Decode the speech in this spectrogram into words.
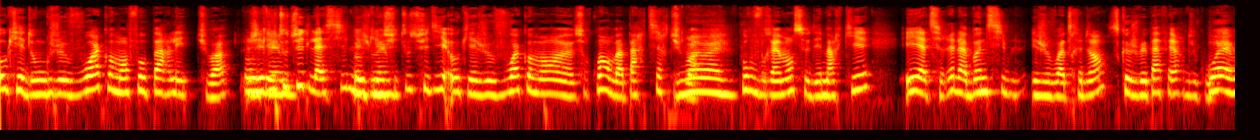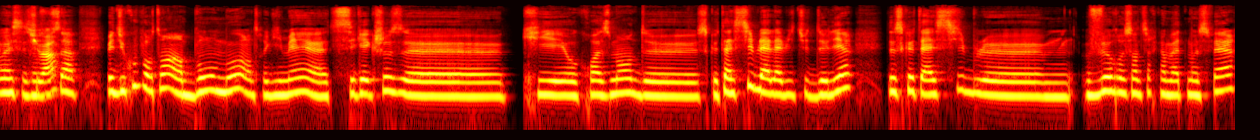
ok donc je vois comment faut parler tu vois. J'ai vu tout de suite la cible et je me suis tout de suite dit ok je vois comment euh, sur quoi on va partir tu vois Ouais, pour vraiment se démarquer et attirer la bonne cible. Et je vois très bien ce que je vais pas faire du coup. Ouais, ouais, c'est surtout vois ça. Mais du coup, pour toi, un bon mot, entre guillemets, euh, c'est quelque chose euh, qui est au croisement de ce que ta cible a l'habitude de lire, de ce que ta cible euh, veut ressentir comme atmosphère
